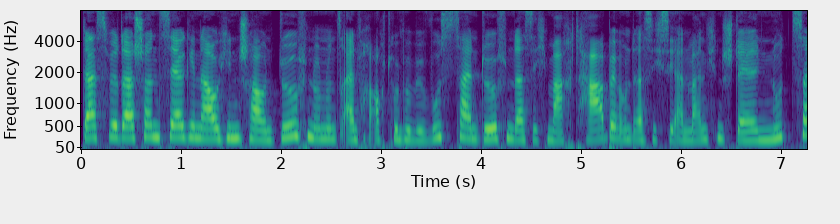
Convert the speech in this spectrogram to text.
dass wir da schon sehr genau hinschauen dürfen und uns einfach auch darüber bewusst sein dürfen, dass ich Macht habe und dass ich sie an manchen Stellen nutze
